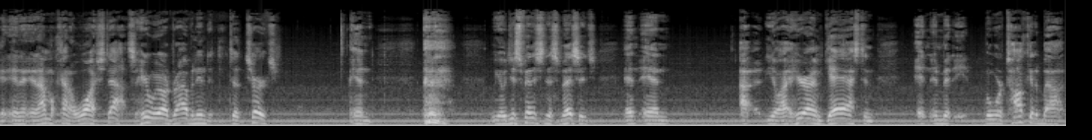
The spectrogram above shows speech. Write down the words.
and, and I'm kind of washed out. So here we are driving into to church, and you know just finishing this message, and and I you know I here I am gassed, and and, and but, but we're talking about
